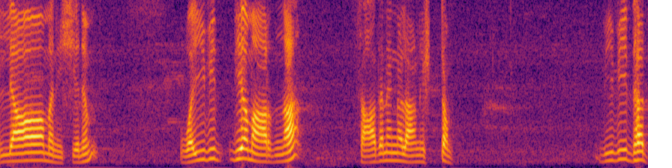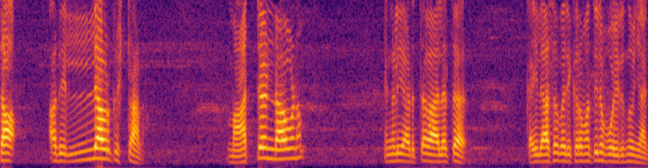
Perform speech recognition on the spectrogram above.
എല്ലാ മനുഷ്യനും വൈവിധ്യമാർന്ന സാധനങ്ങളാണ് ഇഷ്ടം. വിവിധത. അതെല്ലാവർക്കും ഇഷ്ടമാണ് മാറ്റം ഉണ്ടാവണം. ഞങ്ങൾ ഈ അടുത്ത കാലത്ത് കൈലാസ പരിക്രമത്തിന് പോയിരുന്നു ഞാൻ.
